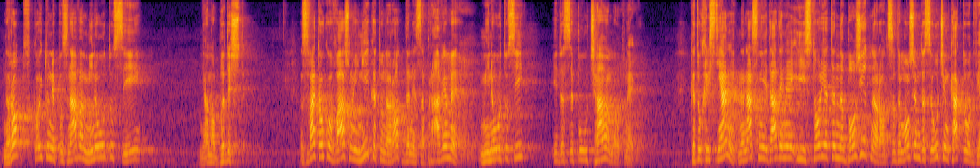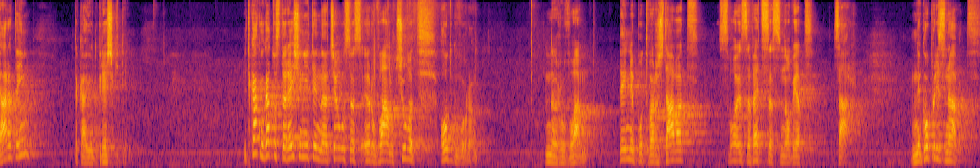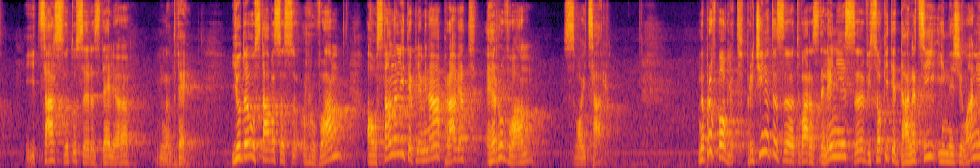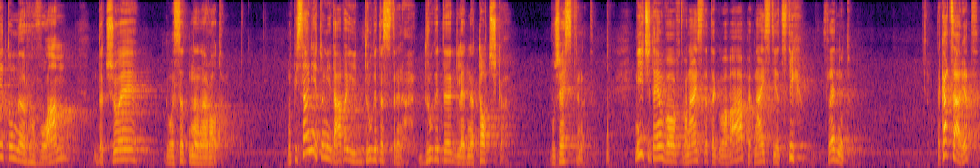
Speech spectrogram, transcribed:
Народ, който не познава миналото си, няма бъдеще. Затова е толкова важно и ние като народ да не забравяме миналото си и да се получаваме от него. Като християни, на нас ни е дадена и историята на Божият народ, за да можем да се учим както от вярата им, така и от грешките им. И така, когато старейшините начало с Еровам чуват отговора на Ровам, те не потвърждават своя завет с новият цар. Не го признават и царството се разделя на две. Юда остава с Ровам, а останалите племена правят Еровам свой цар. На пръв поглед, причината за това разделение са високите данъци и нежеланието на Ровоам да чуе гласът на народа. Но писанието ни дава и другата страна, другата гледна точка, божествената. Ние четем в 12 глава, 15 стих, следното. Така царят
